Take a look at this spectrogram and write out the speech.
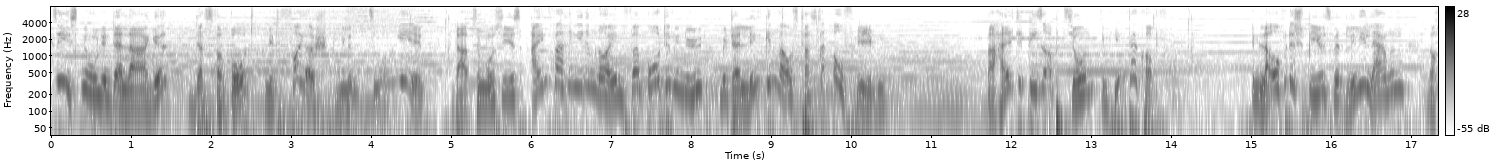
Sie ist nun in der Lage, das Verbot mit Feuerspielen zu umgehen. Dazu muss sie es einfach in ihrem neuen Verbote-Menü mit der linken Maustaste aufheben. Behaltet diese Option im Hinterkopf. Im Laufe des Spiels wird Lilly lernen, noch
